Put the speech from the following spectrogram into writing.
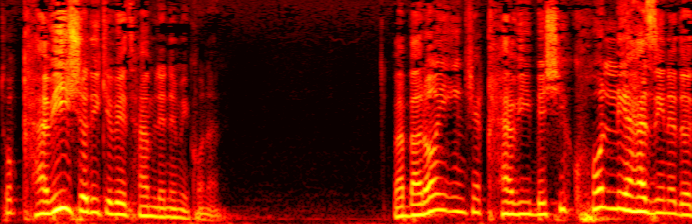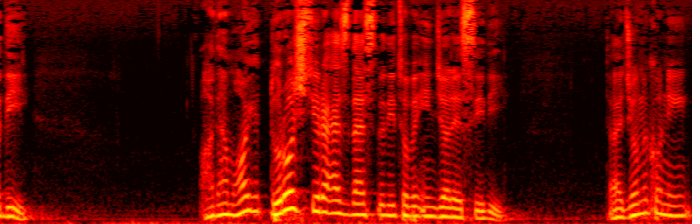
تو قوی شدی که بهت حمله نمی‌کنن. و برای اینکه قوی بشی کلی هزینه دادی. آدم های درشتی رو از دست دادی تو به اینجا رسیدی. توجه می‌کنی؟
